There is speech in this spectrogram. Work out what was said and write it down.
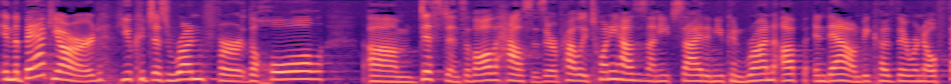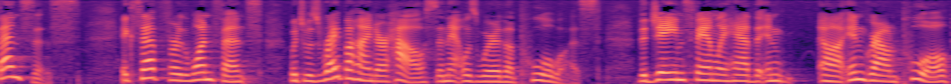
in the backyard, you could just run for the whole um, distance of all the houses. There were probably 20 houses on each side, and you can run up and down because there were no fences, except for the one fence, which was right behind our house, and that was where the pool was. The James family had the in, uh, in-ground pool,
